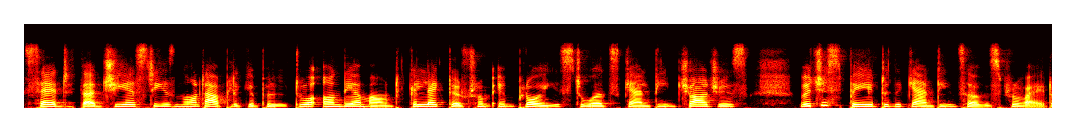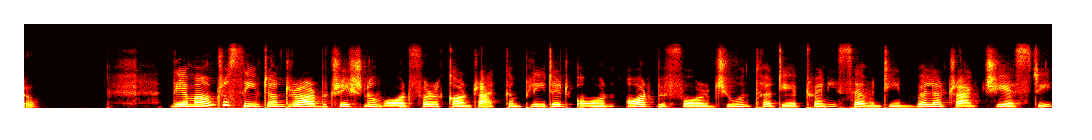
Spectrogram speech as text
said that GST is not applicable to on the amount collected from employees towards canteen charges, which is paid to the canteen service provider. The amount received under arbitration award for a contract completed on or before June 30, 2017 will attract GST,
